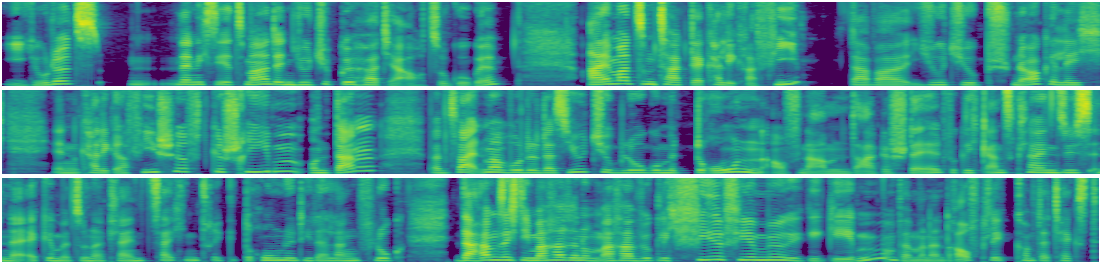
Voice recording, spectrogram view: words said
Judels, nenne ich sie jetzt mal, denn YouTube gehört ja auch zu Google. Einmal zum Tag der Kalligraphie. Da war YouTube schnörkelig in Kalligrafieschrift geschrieben. Und dann beim zweiten Mal wurde das YouTube-Logo mit Drohnenaufnahmen dargestellt. Wirklich ganz klein süß in der Ecke mit so einer kleinen Zeichentrick-Drohne, die da lang flog. Da haben sich die Macherinnen und Macher wirklich viel, viel Mühe gegeben. Und wenn man dann draufklickt, kommt der Text,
